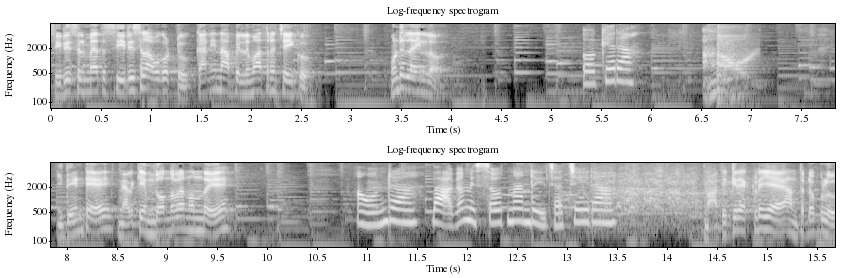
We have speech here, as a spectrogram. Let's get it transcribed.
సిరీస్ల మీద సిరీస్లు అవగొట్టు. కానీ నా పెళ్ళి మాత్రం చేయకు. ఉండు లైన్లో. ఓకేరా. ఇదేంటే నెలకి ఎనిమిది వందలని ఉంది. అవునరా బాగా మిస్ అవుతున్నాను రీఛార్జ్ చేయరా? నా దగ్గర ఎక్కడయ్యా అంత డబ్బులు?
